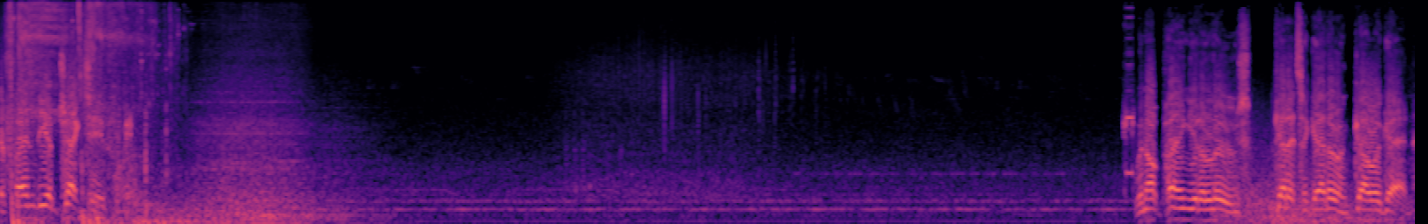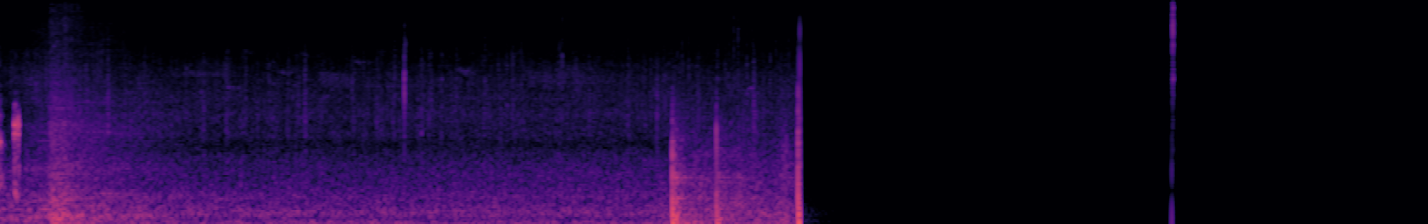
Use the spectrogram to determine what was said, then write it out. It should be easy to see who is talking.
Speaker 1: Defend the objective. We're not paying you to lose. Get it together and go again.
